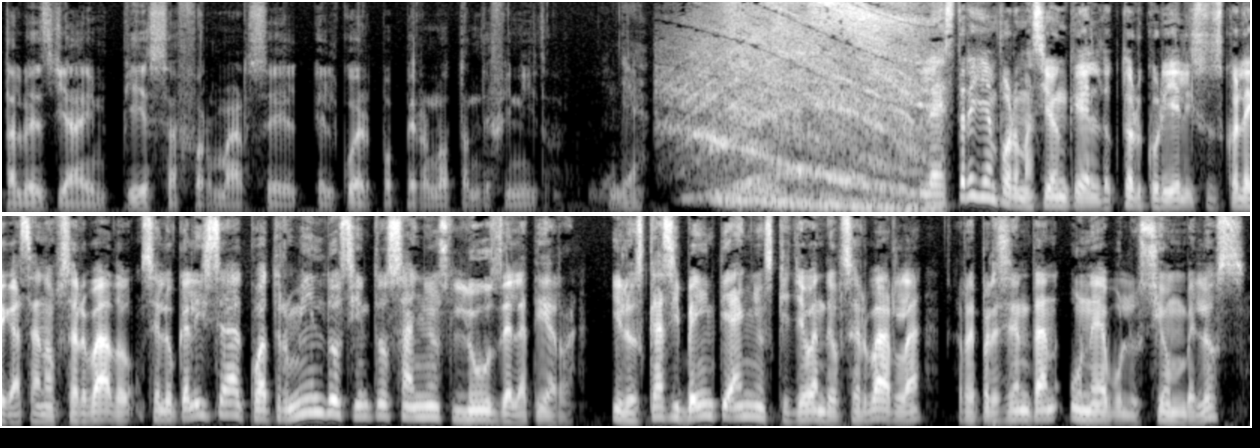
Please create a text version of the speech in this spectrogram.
Tal vez ya empieza a formarse el, cuerpo, pero no tan definido. Ya. La estrella en formación que el doctor Curiel y sus colegas han observado se localiza a 4.200 años luz de la Tierra, y los casi 20 años que llevan de observarla representan una evolución veloz.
